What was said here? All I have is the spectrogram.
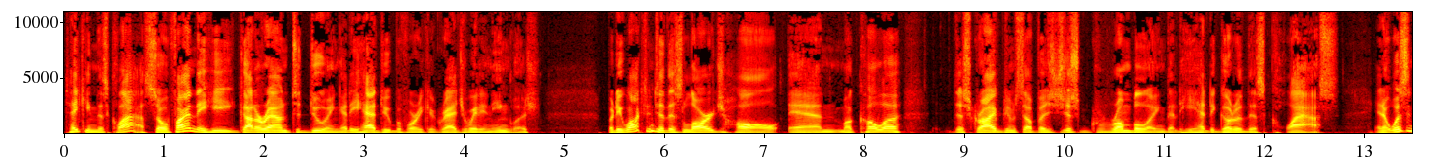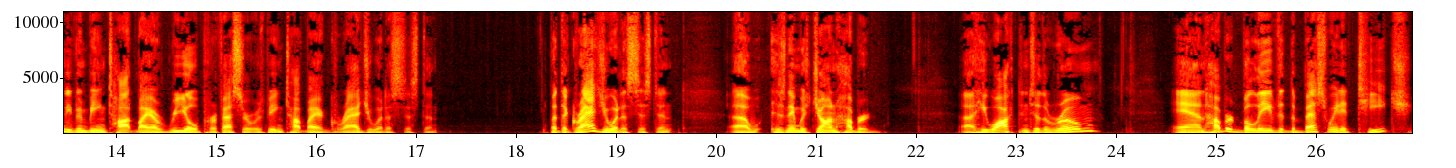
taking this class. So finally, he got around to doing it. He had to before he could graduate in English. But he walked into this large hall, and McCullough described himself as just grumbling that he had to go to this class. And it wasn't even being taught by a real professor, it was being taught by a graduate assistant. But the graduate assistant, uh, his name was John Hubbard. Uh, he walked into the room, and Hubbard believed that the best way to teach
